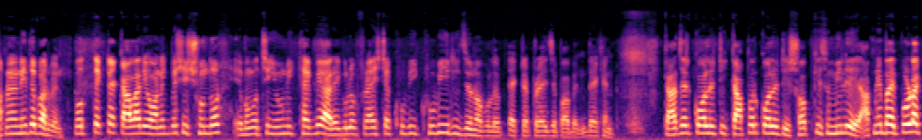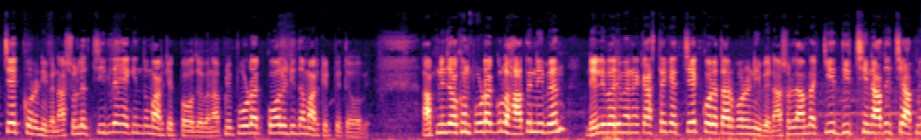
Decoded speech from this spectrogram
আপনারা নিতে পারবেন। প্রত্যেকটা কালারই অনেক বেশি সুন্দর এবং হচ্ছে ইউনিক থাকবে আর এগুলো প্রাইসটা খুবই খুবই রিজনেবল একটা প্রাইসে পাবেন। দেখেন, কাজের কোয়ালিটি কাপড় কোয়ালিটি সব কিছু মিলিয়ে আপনি ভাই প্রোডাক্ট চেক করে নেবেন। আসলে চিল্লে কিন্তু মার্কেট পাওয়া যাবে না। আপনি প্রোডাক্ট কোয়ালিটিতে মার্কেট পেতে হবে। আপনি যখন প্রোডাক্টগুলো হাতে নেবেন, ডেলিভারি ম্যানের কাছ থেকে চেক করে তারপরে নেবেন। আসলে আমরা কি দিচ্ছি, না দিচ্ছি আপনি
